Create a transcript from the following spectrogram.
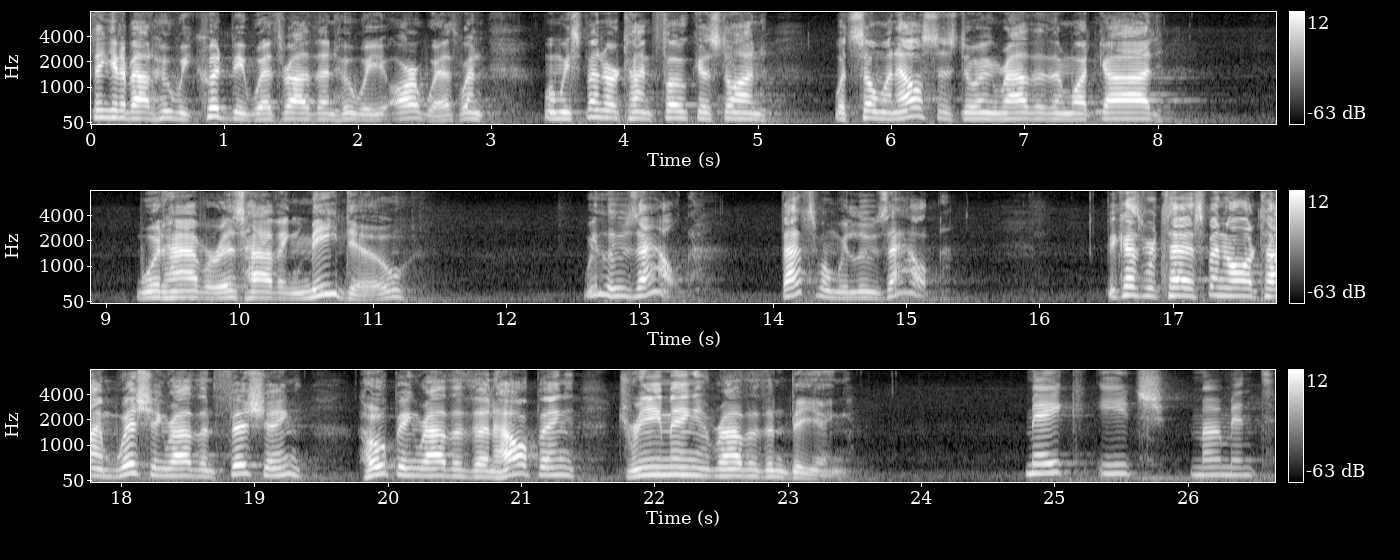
thinking about who we could be with rather than who we are with, when, when we spend our time focused on what someone else is doing rather than what God would have or is having me do, we lose out. That's when we lose out. Because we're t- spending all our time wishing rather than fishing, hoping rather than helping, dreaming rather than being. Make each moment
